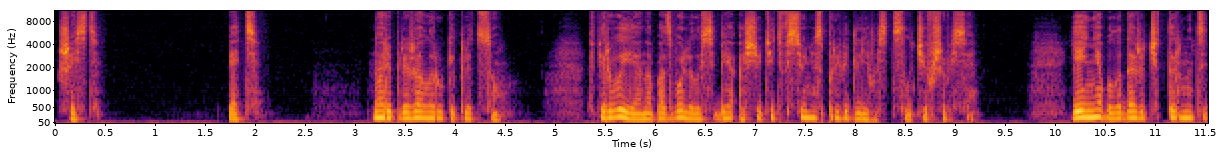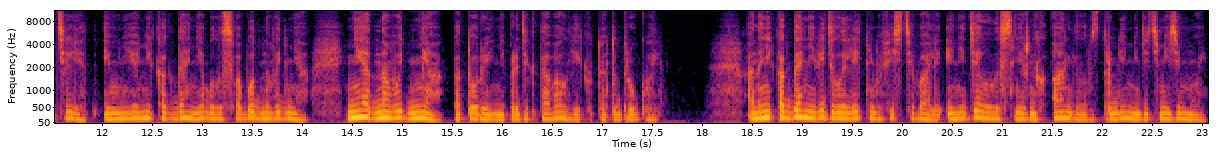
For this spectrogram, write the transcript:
Шесть. Пять. Нори прижала руки к лицу. Впервые она позволила себе ощутить всю несправедливость случившегося. Ей не было даже 14 лет, и у нее никогда не было свободного дня, ни одного дня, который не продиктовал ей кто-то другой. Она никогда не видела летнего фестиваля и не делала снежных ангелов с другими детьми зимой.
